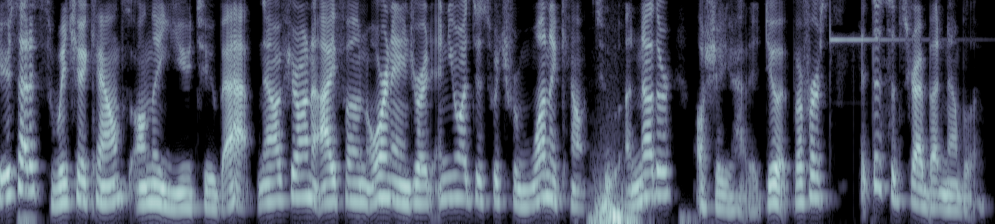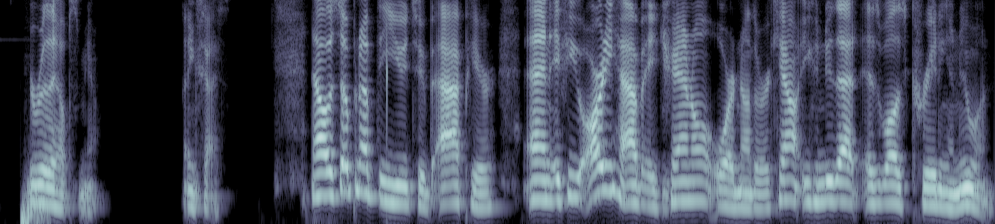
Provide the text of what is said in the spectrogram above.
Here's how to switch accounts on the YouTube app. Now, if you're on an iPhone or an Android and you want to switch from one account to another, I'll show you how to do it. But first, hit the subscribe button down below. It really helps me out. Thanks, guys. Now let's open up the YouTube app here. And if you already have a channel or another account, you can do that as well as creating a new one.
